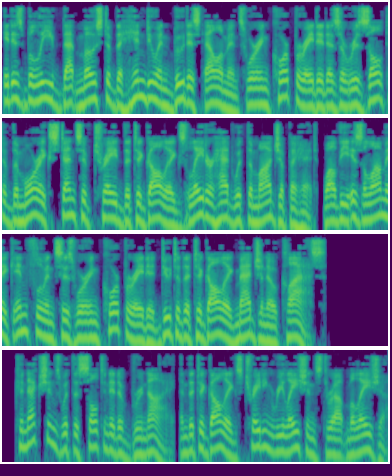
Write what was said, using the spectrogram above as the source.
it is believed that most of the Hindu and Buddhist elements were incorporated as a result of the more extensive trade the Tagalogs later had with the Majapahit, while the Islamic influences were incorporated due to the Tagalog Maginoo class. Connections with the Sultanate of Brunei, and the Tagalogs trading relations throughout Malaysia.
